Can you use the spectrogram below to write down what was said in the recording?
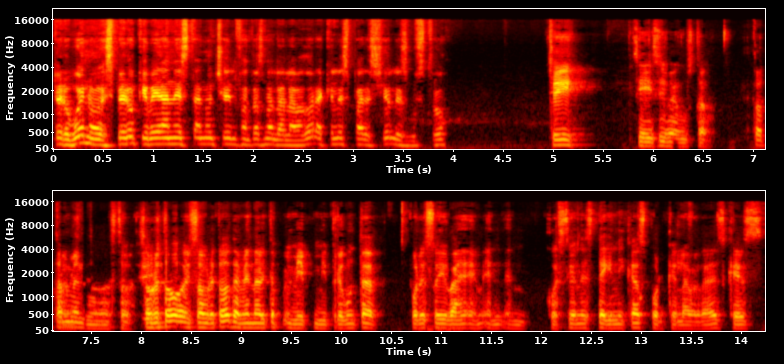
Pero bueno, espero que vean esta noche El Fantasma de la Lavadora. ¿Qué les pareció? ¿Les gustó? Sí. Sí, sí me gustó. Totalmente. Sobre todo, y sobre todo también ahorita mi, pregunta, por eso iba en, cuestiones técnicas, porque la verdad es que es,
